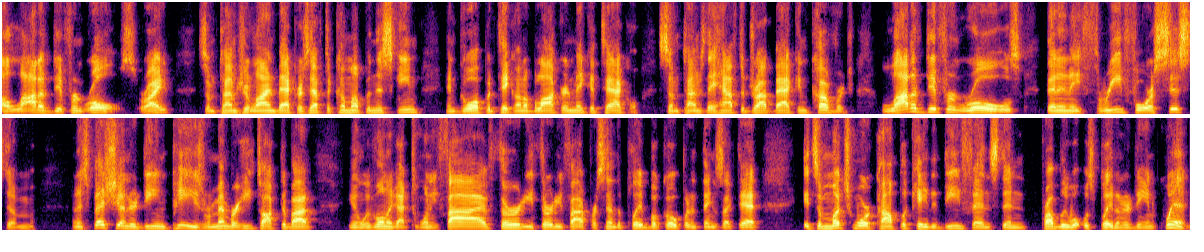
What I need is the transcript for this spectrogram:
a lot of different roles, right? Sometimes your linebackers have to come up in this scheme and go up and take on a blocker and make a tackle. Sometimes they have to drop back in coverage. A lot of different roles than in a 3 4 system. And especially under Dean Pees, remember, he talked about, you know, we've only got 25, 30, 35% of the playbook open and things like that. It's a much more complicated defense than probably what was played under Dan Quinn.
